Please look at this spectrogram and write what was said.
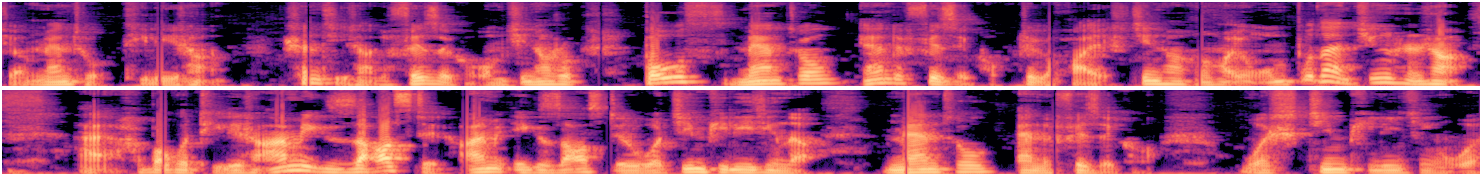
叫 mental 体力上的，身体上就 physical，我们经常说 both mental and physical 这个话也是经常很好用，我们不但精神上，哎，还包括体力上，I'm exhausted，I'm exhausted，我筋疲力尽的 mental and physical。 我是筋疲力尽，我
